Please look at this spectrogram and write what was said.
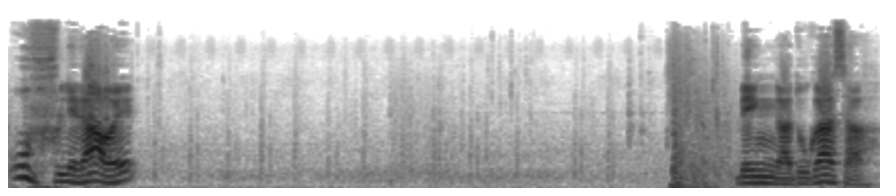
Uf, le he dado, ¿eh? Venga, a tu casa.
